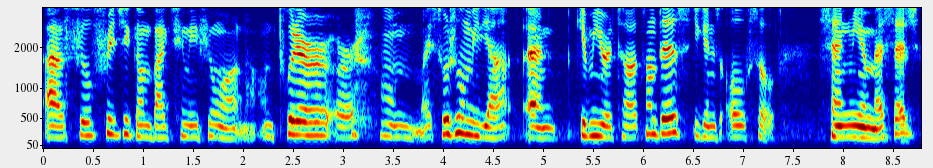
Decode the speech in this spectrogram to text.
uh, feel free to come back to me if you want on Twitter or on my social media and give me your thoughts on this. You can also send me a message.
